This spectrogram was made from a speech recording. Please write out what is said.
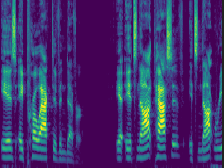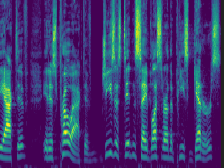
is a proactive endeavor. It's not passive, it's not reactive, it is proactive. Jesus didn't say, Blessed are the peace getters.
